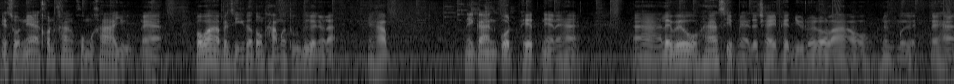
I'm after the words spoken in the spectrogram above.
ในส่วนนี้ค่อนข้างคุ้มค่าอยู่นะฮะ เพราะว่าเป็นสิ่งที่เราต้องทำกันทุกเดือนอยู่แล้วนะครับ ในการกดเพชรเนี่ยนะฮะ อ่าเลเวล50เนี่ยจะใช้เพชรอยู่ด้วยราวๆ10,000นะฮะ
